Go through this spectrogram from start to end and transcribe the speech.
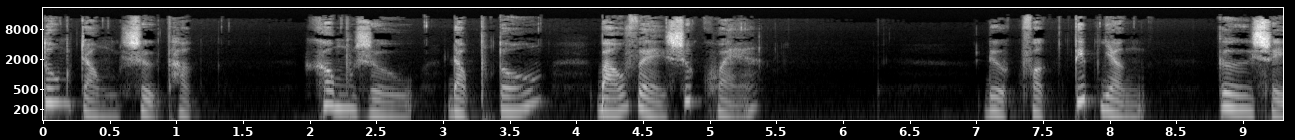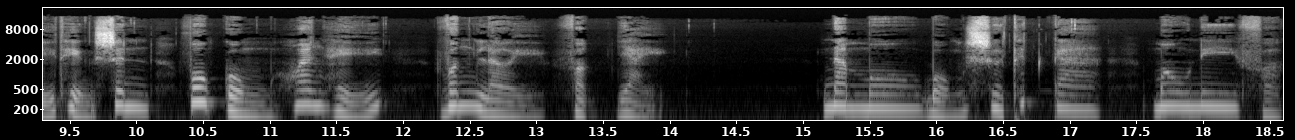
tôn trọng sự thật, không rượu, độc tố, bảo vệ sức khỏe. Được phật tiếp nhận, cư sĩ thiện sinh vô cùng hoan hỷ vâng lời phật dạy. Nam mô bổn sư thích ca mâu ni phật.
